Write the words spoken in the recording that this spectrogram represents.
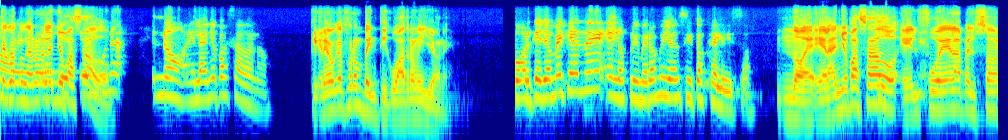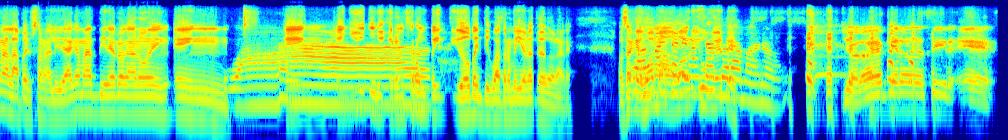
viste cuánto ganó el año pasado? una- no, el año pasado no. Creo que fueron 24 millones. Porque yo me quedé en los primeros milloncitos que él hizo. No, el año pasado él fue la persona, la personalidad que más dinero ganó en, en, ¡Wow! en, en YouTube y creo que fueron 22, 24 millones de dólares. O sea que Juanma Juanma. Yo lo que quiero decir es,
